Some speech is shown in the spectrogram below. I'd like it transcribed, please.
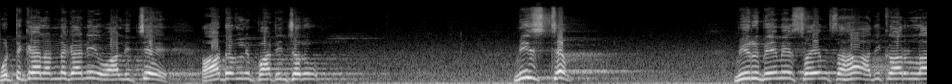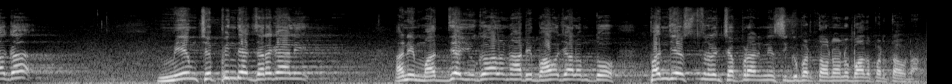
మొట్టికాయలన్న కానీ వాళ్ళు ఇచ్చే ఆర్డర్లని పాటించరు. మీ ఇష్టం. మీరు మేమే స్వయం సహా అధికారుల్లాగా మేము చెప్పిందే జరగాలి అని మధ్య యుగాల నాటి భావజాలంతో పనిచేస్తున్నారని చెప్పడానికి నేను సిగ్గుపడతా ఉన్నాను బాధపడతా ఉన్నాను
